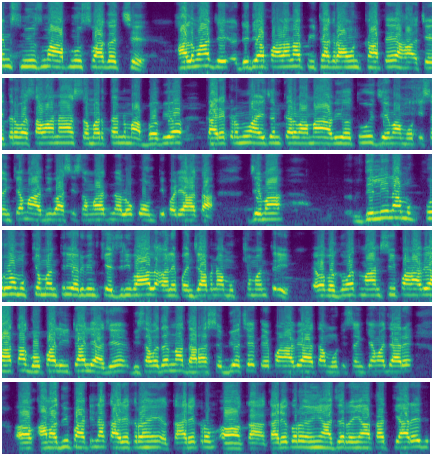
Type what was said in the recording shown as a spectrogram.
ટાઈમ્સ ન્યૂઝમાં આપનું સ્વાગત છે. હાલમાં ડેડિયાપાડાના પીઠા ગ્રાઉન્ડ ખાતે ચેતર વસાવાના સમર્થનમાં ભવ્ય કાર્યક્રમનું આયોજન કરવામાં આવ્યું હતું, જેમાં મોટી સંખ્યામાં આદિવાસી સમાજના લોકો ઉમટી પડ્યા હતા. જેમાં દિલ્હીના પૂર્વ મુખ્યમંત્રી અરવિંદ કેજરીવાલ અને પંજાબના મુખ્યમંત્રી એવા ભગવત માનસિંહ પણ આવ્યા હતા. ગોપાલ ઇટાલિયા જે વિસાવદરના ધારાસભ્ય છે, તે પણ આવ્યા હતા. મોટી સંખ્યામાં જ્યારે આમ આદમી પાર્ટીના કાર્યક્રમ કાર્યક્રમ કાર્યકરો અહીં હાજર રહ્યા હતા, ત્યારે જ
